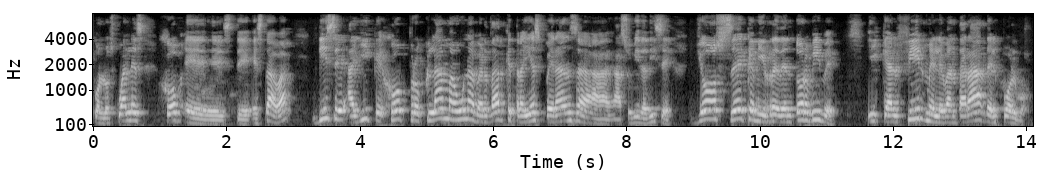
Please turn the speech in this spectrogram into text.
con los cuales Job este, estaba, dice allí que Job proclama una verdad que traía esperanza a su vida. Dice, yo sé que mi redentor vive y que al fin me levantará del polvo.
